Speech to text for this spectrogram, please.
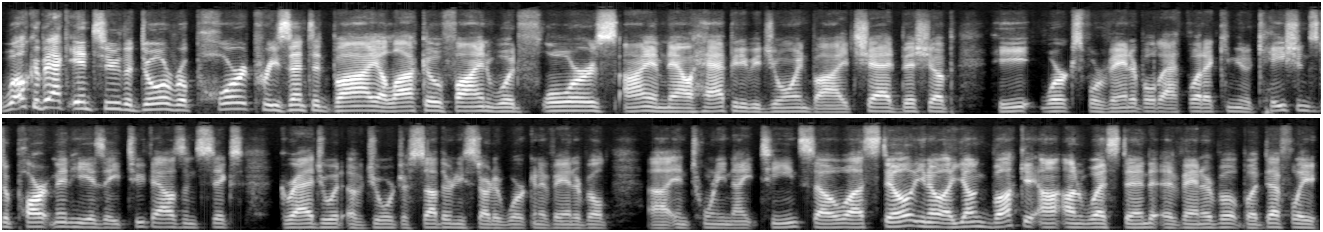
Welcome back into the Dore Report presented by Alaco Fine Wood Floors. I am now happy to be joined by Chad Bishop. He works for Vanderbilt Athletic Communications Department. He is a 2006 graduate of Georgia Southern. He started working at Vanderbilt uh, in 2019. So uh, still, you know, a young buck on West End at Vanderbilt, but definitely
